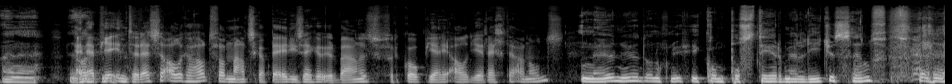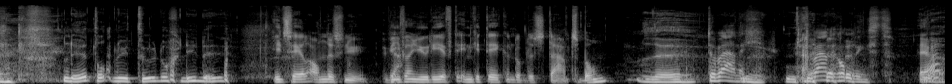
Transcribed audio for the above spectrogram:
En, eh, ja, En heb je interesse al gehad van maatschappijen die zeggen... Urbanus, verkoop jij al je rechten aan ons? Nee, nee, dat nog niet. Ik composteer mijn liedjes zelf. nee, tot nu toe nog niet. Nee. Iets heel anders nu. Wie van jullie heeft ingetekend op de staatsbon? Nee. Te weinig. Te weinig opbrengst. Ja?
